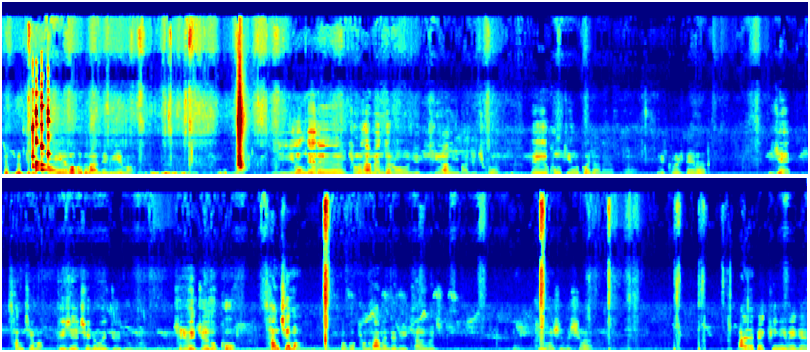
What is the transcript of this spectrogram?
위에만 걷으면 안 돼. 위에만. 이제 이런 데는 경사면대로 이제 스윙하는 게 맞아요. 공, 내가 공 띄울 거잖아요. 근데 그럴 때는 이제 상체만 대신에 체중 왼쪽에 두는 거야. 체중 왼쪽에 놓고 상체만 그리고 경사면대로 이렇게 하는 거지. 네, 그게 훨씬 더 쉬워요. 만약 백핀이면 이제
